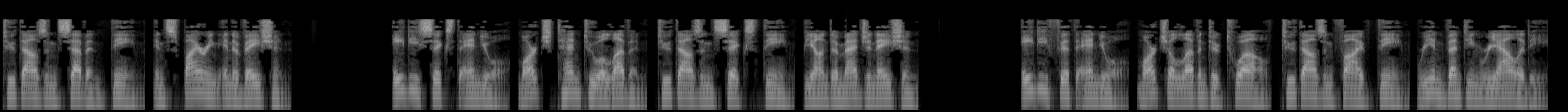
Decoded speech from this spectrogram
2007 Theme, Inspiring Innovation 86th Annual, March 10–11, 2006 Theme, Beyond Imagination. 85th Annual, March 11–12, 2005 Theme, Reinventing Reality.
